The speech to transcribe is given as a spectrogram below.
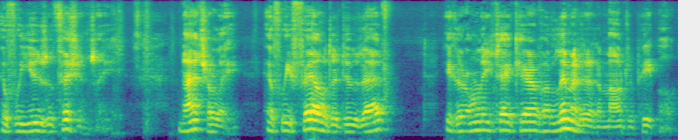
if we use efficiency. Naturally, if we fail to do that, you can only take care of a limited amount of people.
